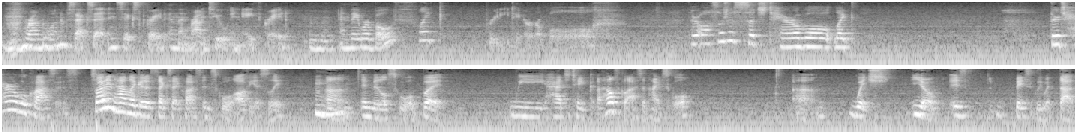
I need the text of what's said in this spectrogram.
round one of sex ed in sixth grade, and then round two in eighth grade, Mhm. and they were both like pretty terrible. They're also just such terrible, like, they're terrible classes. So I didn't have like a sex ed class in school, obviously, Mhm. um, in middle school, but we had to take a health class in high school, um, which you know is basically what that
